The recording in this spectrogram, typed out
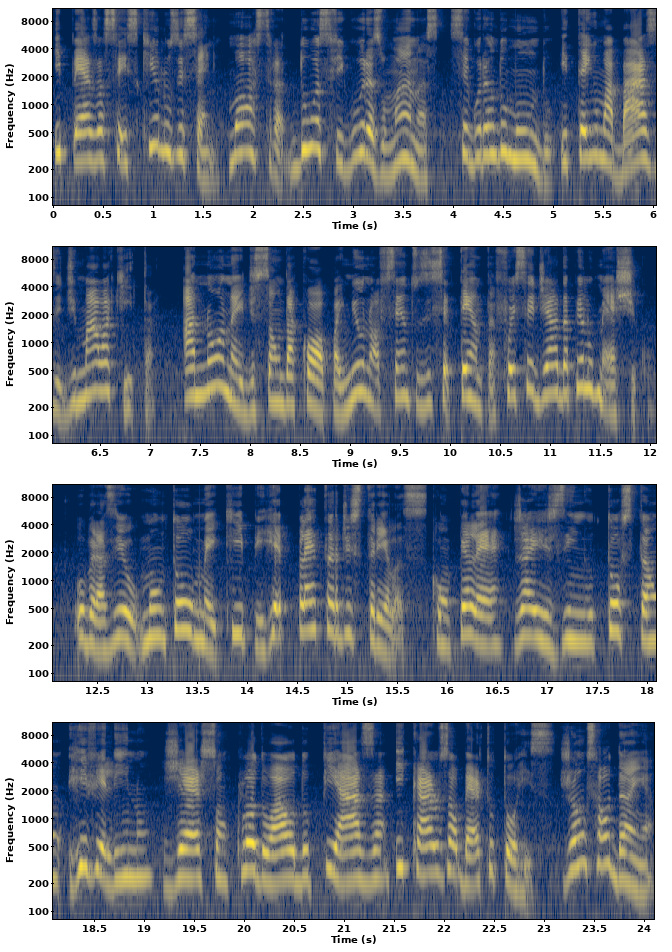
e pesa 6,1 kg. Mostra duas figuras humanas segurando o mundo e tem uma base de malaquita. A nona edição da Copa, em 1970, foi sediada pelo México. O Brasil montou uma equipe repleta de estrelas, com Pelé, Jairzinho, Tostão, Rivelino, Gerson, Clodoaldo, Piazza e Carlos Alberto Torres. João Saldanha,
